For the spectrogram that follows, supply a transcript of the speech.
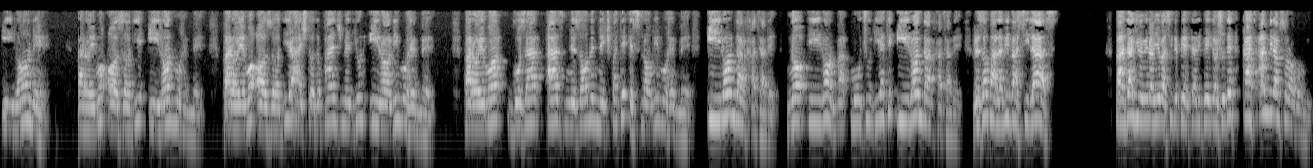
ایرانه. برای ما آزادی ایران مهمه. برای ما آزادی 85 میلیون ایرانی مهمه. برای ما گذر از نظام نکبت اسلامی مهمه. ایران در خطره. نا ایران و موجودیت ایران در خطره. رضا پهلوی وسیله است. بنده اگه ببینم یه وسیله بهتری پیدا شده قطعا میرم سراغ اون.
